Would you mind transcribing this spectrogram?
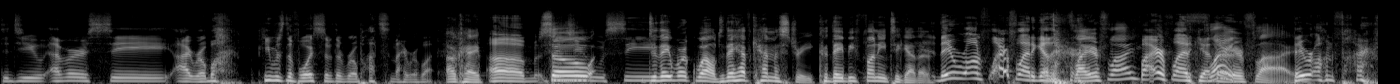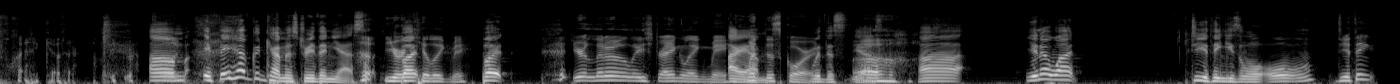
Did you ever see iRobot? He was the voice of the robots in iRobot. Okay. Um So, did you see Do they work well? Do they have chemistry? Could they be funny together? they were on Firefly together. Firefly? Firefly together. Firefly. They were on Firefly together. um, if they have good chemistry, then yes. You're but, killing me. But You're literally strangling me I am with this cord. with this, yes. Uh, you know what? Do you think he's a little old? Do you think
